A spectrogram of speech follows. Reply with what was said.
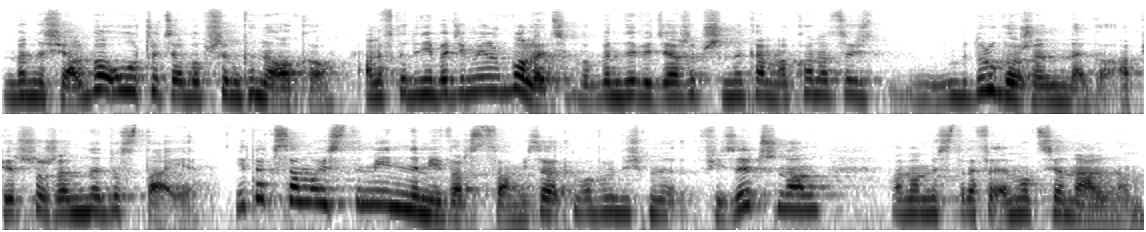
będę się albo uczyć, albo przymknę oko. Ale wtedy nie będzie mi już boleć, bo będę wiedziała, że przymykam oko na coś drugorzędnego, a pierwszorzędne dostaję. I tak samo jest z tymi innymi warstwami. Zobacz, mówiliśmy fizyczną, a mamy strefę emocjonalną.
